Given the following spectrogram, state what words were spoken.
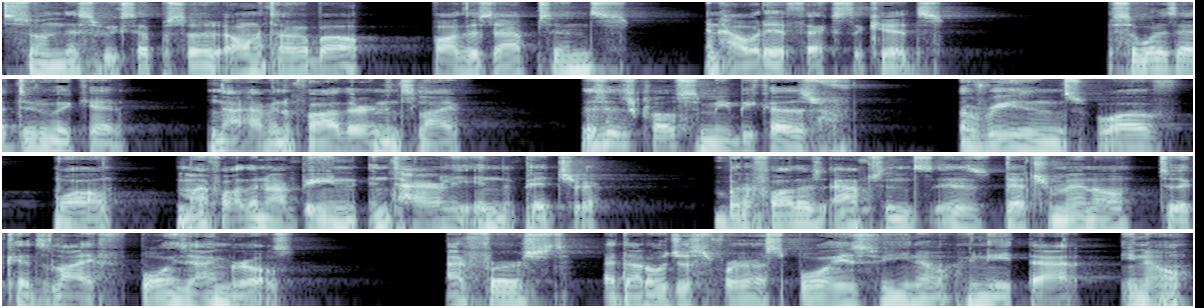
So in this week's episode, I want to talk about father's absence and how it affects the kids. So what does that do to a kid not having a father in its life? This is close to me because of reasons of well, my father not being entirely in the picture. But a father's absence is detrimental to a kid's life, boys and girls. At first, I thought it was just for us boys, you know, who need that, you know,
